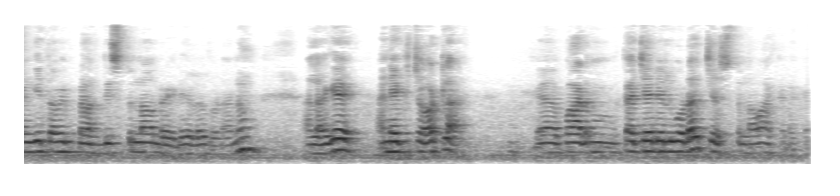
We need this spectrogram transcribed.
సంగీతం ఇప్పుడు అందిస్తున్నాం రేడియోలో కూడాను. అలాగే అనేక చోట్ల పాడ కచేరీలు కూడా చేస్తున్నాం అక్కడక్కడ.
